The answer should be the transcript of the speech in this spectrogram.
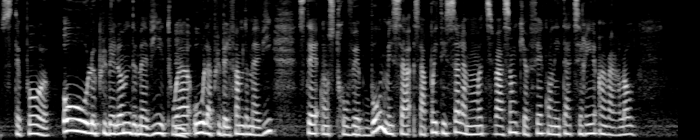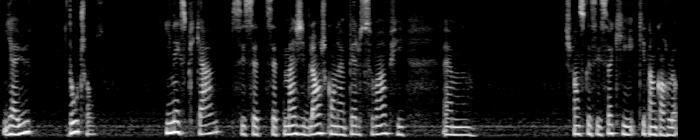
c'était pas euh, oh le plus bel homme de ma vie et toi mm. oh la plus belle femme de ma vie. C'était on se trouvait beau, mais ça n'a pas été ça la motivation qui a fait qu'on est attirés un vers l'autre. Il y a eu d'autres choses inexplicables. C'est cette, cette, magie blanche qu'on appelle souvent, puis euh, je pense que c'est ça qui, qui est encore là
